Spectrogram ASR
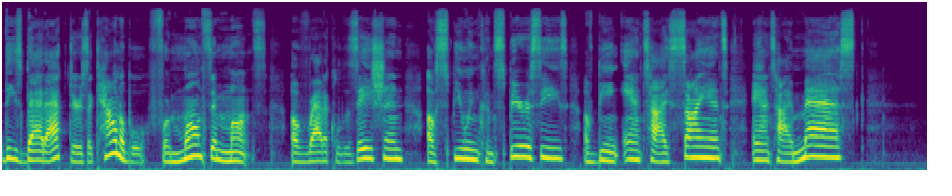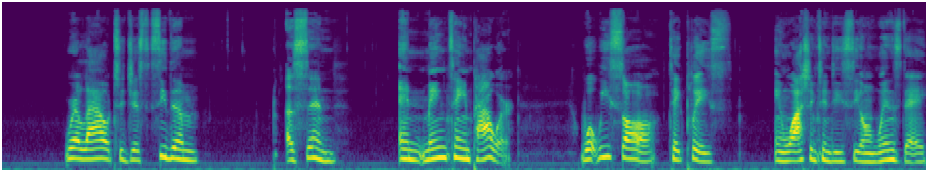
these bad actors accountable for months and months of radicalization, of spewing conspiracies, of being anti science, anti mask. We're allowed to just see them ascend and maintain power. What we saw take place in Washington, D.C. on Wednesday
